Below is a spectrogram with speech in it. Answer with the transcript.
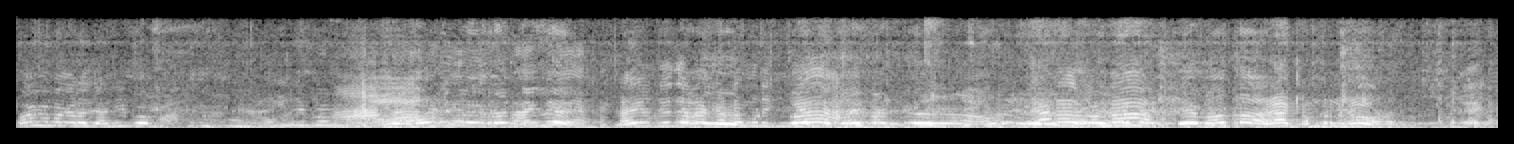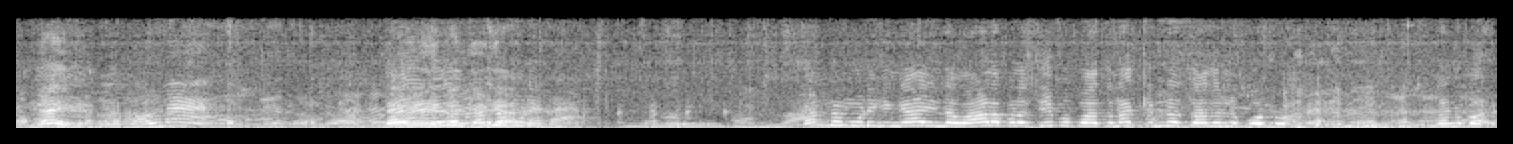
வாங்க மகாராஜா நீ போமா தயவு செய்து எல்லாம் ஏன்னா சொன்னா ஏன் கண்ணை முடி கண்ணை முடிக்குங்க. இந்த வாழைப்பழம் சீப்பு பார்த்தோன்னா கிண்ண சாதனையில் போட்டுருவாங்க. நாங்க பாரு.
